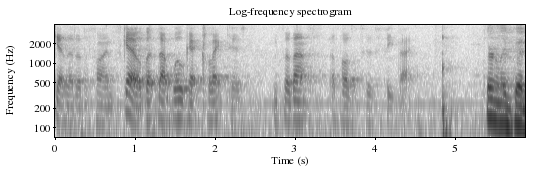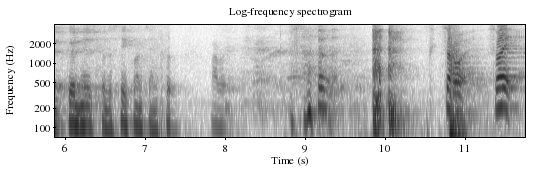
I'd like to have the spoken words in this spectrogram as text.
get that at a fine scale, but that will get collected. And so that's a positive feedback. Certainly good, good news for the sequencing crew. Robert. so, so, so I,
